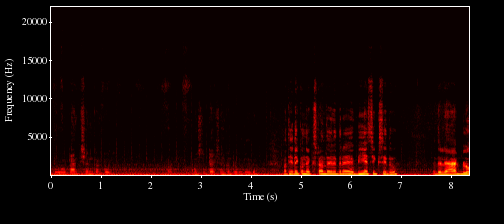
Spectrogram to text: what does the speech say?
ಇದು ಟ್ಯಾಕ್ಷನ್ ಕಂಟ್ರೋಲ್ ನೋಡಿ ಅಷ್ಟು ಟ್ಯಾಕ್ಷನ್ ಕಂಟ್ರೋಲ್ ಇದೆ ಇದು. ಮತ್ತು ಇದಕ್ಕೊಂದು ಎಕ್ಸ್ಟ್ರಾ ಅಂತ ಹೇಳಿದರೆ ಬಿ ಎಸ್ ಸಿಕ್ಸ್ ಇದು. ಇದರಲ್ಲಿ ಆ್ಯಡ್ ಬ್ಲೂ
